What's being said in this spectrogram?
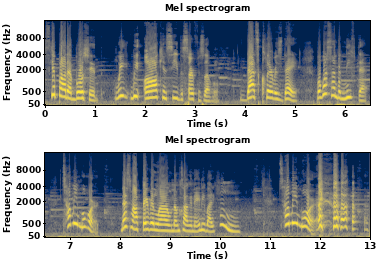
Skip all that bullshit. We we all can see the surface level. That's clear as day. But what's underneath that? Tell me more. That's my favorite line when I'm talking to anybody. Hmm. Tell me more.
